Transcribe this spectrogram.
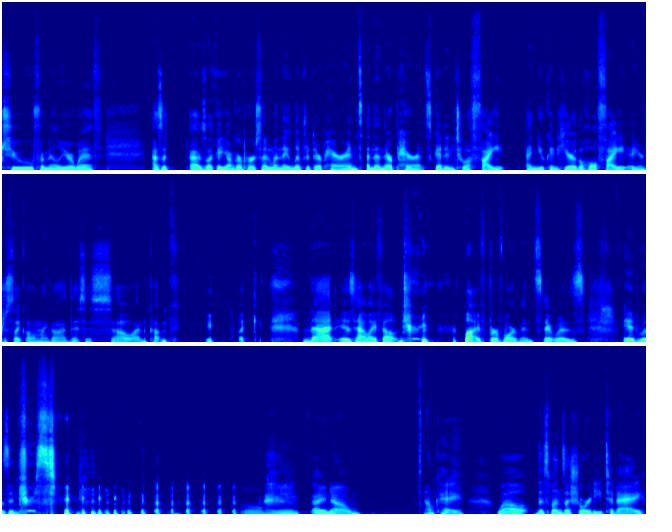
too familiar with as a, as like a younger person when they lived with their parents and then their parents get into a fight and you can hear the whole fight and you're just like, oh my God, this is so uncomfy. like that is how I felt during live performance. It was it was interesting. Oh, man. I know. Okay. Well, this one's a shorty today.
